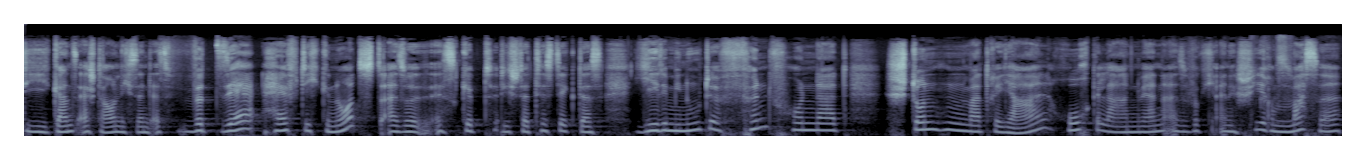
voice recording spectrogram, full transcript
die ganz erstaunlich sind. Es wird sehr heftig genutzt. Also es gibt die Statistik, dass jede Minute 500 Stunden Material hochgeladen werden, also wirklich eine schiere Masse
